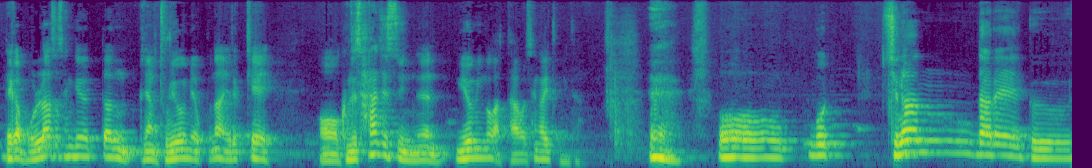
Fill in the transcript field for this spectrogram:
내가 몰라서 생겼던 그냥 두려움이었구나 이렇게 어 근데 사라질 수 있는 위험인 것 같다고 생각이 듭니다. 네. 어, 뭐, 지난달에 그,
